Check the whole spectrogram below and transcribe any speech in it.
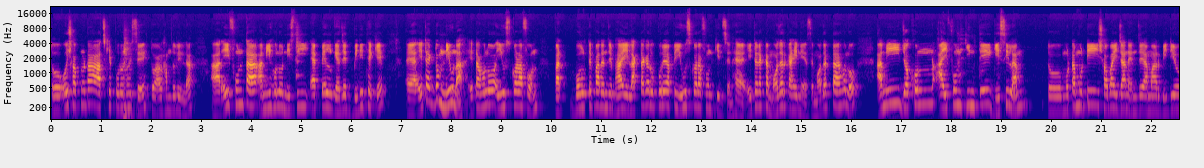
তো ওই স্বপ্নটা আজকে পূরণ হয়েছে। তো আলহামদুলিল্লাহ আর এই ফোনটা আমি হলো নিসি অ্যাপেল গ্যাজেট বিডি থেকে এটা একদম নিউ না, এটা হলো ইউজ করা ফোন বাট বলতে পারেন যে ভাই লাখ টাকার উপরে আপনি ইউজ করা ফোন কিনছেন। হ্যাঁ এটার একটা মজার কাহিনী আছে। মজারটা হলো আমি যখন আইফোন কিনতে গেছিলাম, তো মোটামুটি সবাই জানেন যে আমার ভিডিও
